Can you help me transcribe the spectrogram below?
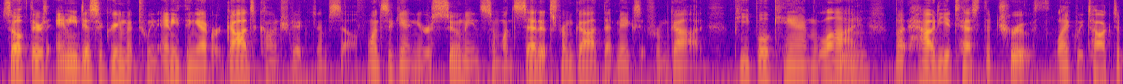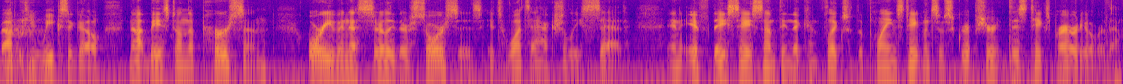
so if there's any disagreement between anything ever, God's contradicted himself. Once again, you're assuming someone said it's from God, that makes it from God. People can lie, mm. but how do you test the truth? Like we talked about a few weeks ago, not based on the person or even necessarily their sources, it's what's actually said. And if they say something that conflicts with the plain statements of Scripture, this takes priority over them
